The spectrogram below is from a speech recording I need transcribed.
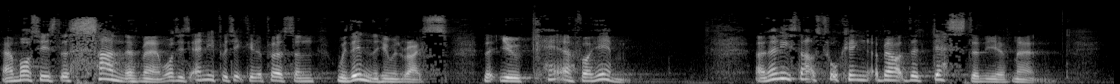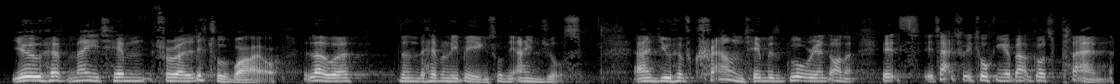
And what is the son of man? What is any particular person within the human race that you care for him? And then he starts talking about the destiny of man. You have made him for a little while lower than the heavenly beings or the angels. And you have crowned him with glory and honor. It's, it's actually talking about God's plan.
